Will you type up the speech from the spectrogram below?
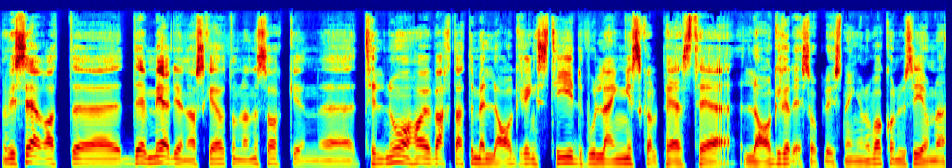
Når vi ser at det mediene har skrevet om denne saken til nå, har jo vært dette med lagringstid. Hvor lenge skal PST lagre disse opplysningene? Hva kan du si om det?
